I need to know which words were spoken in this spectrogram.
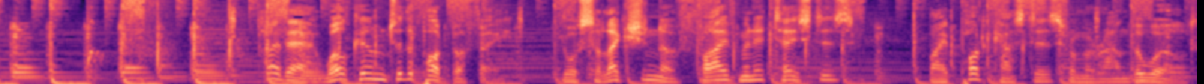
Hi there, welcome to the Pod Buffet, your selection of five minute tasters by podcasters from around the world.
